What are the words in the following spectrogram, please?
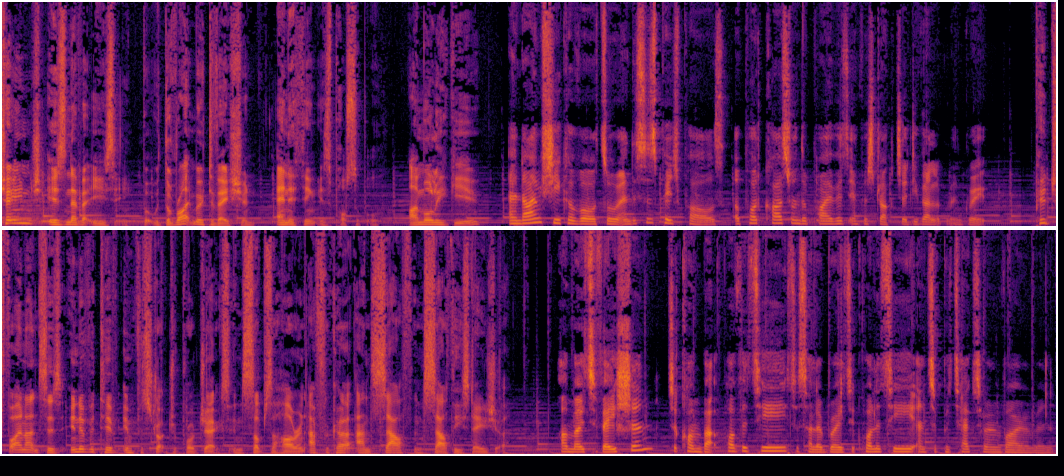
Change is never easy, but with the right motivation, anything is possible. I'm Ollie Giu. And I'm Shika Voltor, and this is Pidge Pulse, a podcast from the Private Infrastructure Development Group. Pidge finances innovative infrastructure projects in sub Saharan Africa and South and Southeast Asia. Our motivation? To combat poverty, to celebrate equality, and to protect our environment.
